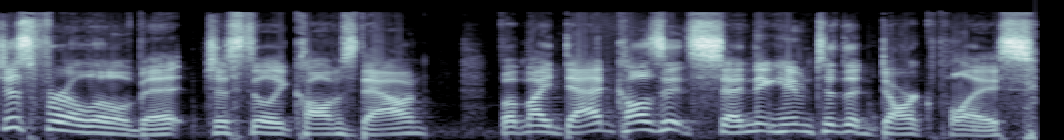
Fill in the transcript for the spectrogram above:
Just for a little bit, just till he calms down. But my dad calls it sending him to the dark place.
